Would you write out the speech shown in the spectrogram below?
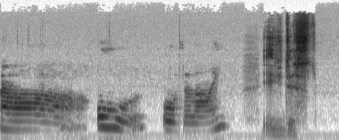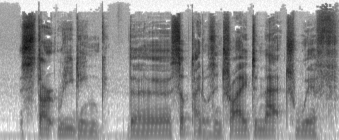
Ah, uh, all the line. You just start reading the subtitles and try to match with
